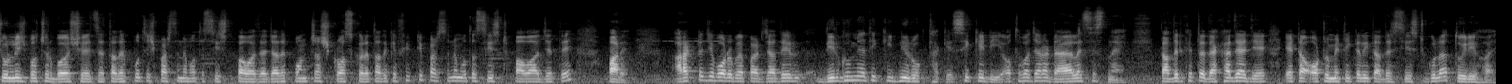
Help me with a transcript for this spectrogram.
চল্লিশ বছর বয়স হয়েছে, তাদের পঁচিশ পার্সেন্টের মতো সিস্ট পাওয়া যায়, যাদের পঞ্চাশ ক্রস করে, তাদেরকে ফিফটি পার্সেন্টের মতো সিস্ট পাওয়া যেতে পারে। আরেকটা যে বড় ব্যাপার, যাদের দীর্ঘমেয়াদী কিডনি রোগ থাকে সিকেডি অথবা যারা ডায়ালাইসিস নেয়, তাদের ক্ষেত্রে দেখা যায় যে এটা অটোমেটিক্যালি তাদের সিস্টগুলো তৈরি হয়।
